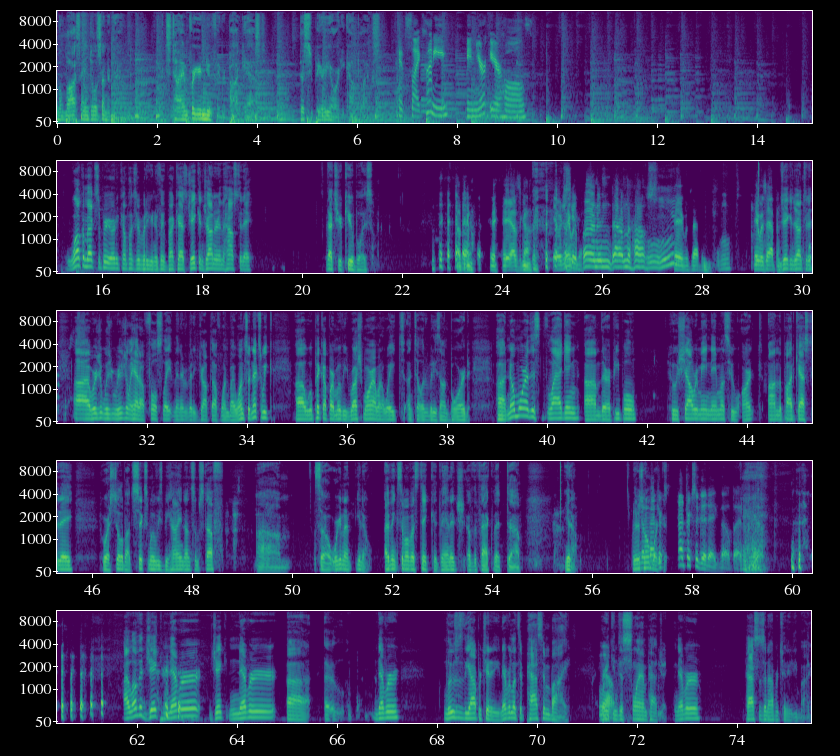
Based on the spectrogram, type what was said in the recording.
from the Los Angeles Underground. It's time for your new favorite podcast, The Superiority Complex. It's like honey in your ear holes. Welcome back to Superiority Complex, everybody. Your new favorite podcast. Jake and John are in the house today. That's your cue, boys. Hey, hey, how's it going? Yeah, we're just Hey, here burning down the house. Hey, what's happening? Mhm. Hey, what's happening? Jake and John today. Uh, we originally had a full slate, and then everybody dropped off one by one. So next week, uh, we'll pick up our movie Rushmore. I want to wait until everybody's on board. Uh, no more of this lagging. Um, there are people who shall remain nameless who aren't on the podcast today, who are still about six movies behind on some stuff. Um, so we're gonna, you know, I think some of us take advantage of the fact that, uh, you know, there's You know, homework. Patrick's, Patrick's a good egg, though, but you know. I love that Jake never Jake never uh, uh never loses the opportunity, never lets it pass him by where No. he can just slam Patrick. Never passes an opportunity by.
